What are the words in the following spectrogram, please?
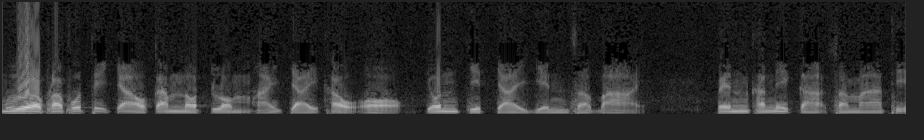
เมื่อพระพุทธเจ้ากำหนดลมหายใจเข้าออก จนจิตใจเย็นสบาย เป็นคณิกะสมาธิ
